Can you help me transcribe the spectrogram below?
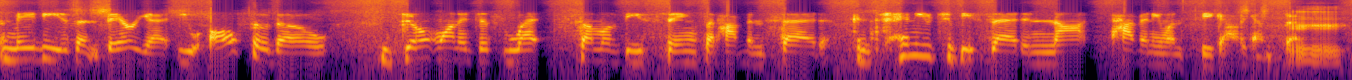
maybe isn't there yet, you also, though, don't want to just let some of these things that have been said continue to be said and not have anyone speak out against it. Mm-hmm.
